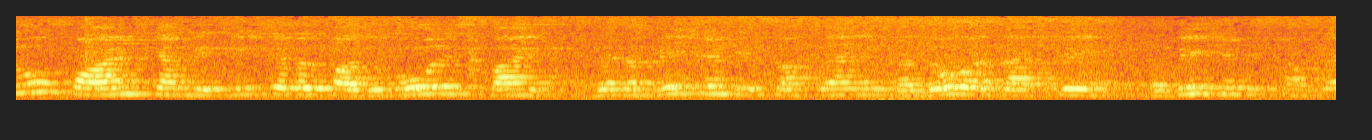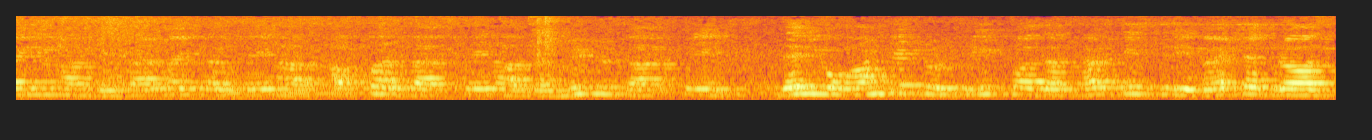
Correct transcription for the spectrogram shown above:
two points can be treatable for the whole spine. When the patient is complaining the lower back pain, the patient is complaining on the cervical pain or upper back pain or the middle back pain, then you wanted to treat for the 33 vertebrae.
